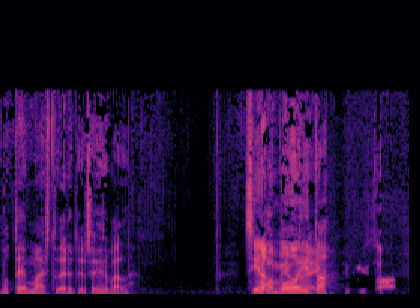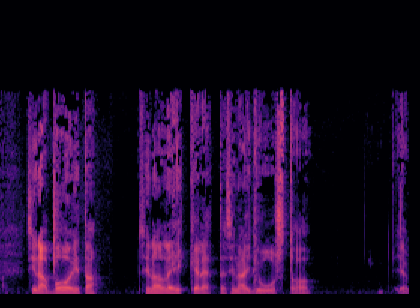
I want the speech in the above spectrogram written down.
mutta ei maistu erityisen hyvällä. Siinä on voita, siinä on voita, siinä on leikkelettä, siinä on juustoa, ja,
